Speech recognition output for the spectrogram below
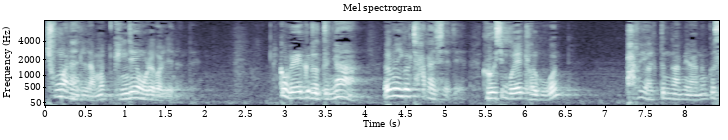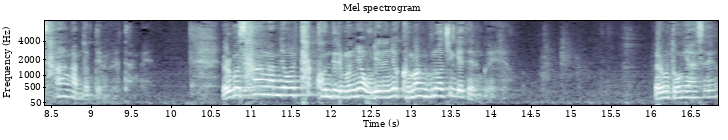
충만해지려면 굉장히 오래 걸리는데. 그 왜 그러더냐? 여러분 이걸 잘 아셔야 돼요. 그것이 뭐예요? 결국은 바로 열등감이라는 그 상한 감정 때문에 그렇다는 거예요. 여러분 상한 감정을 탁 건드리면요. 우리는요. 그만 무너진 게 되는 거예요. 여러분 동의하세요?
